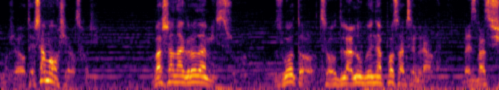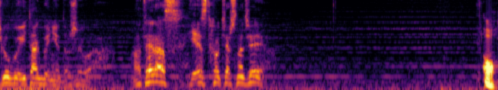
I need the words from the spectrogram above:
Może o tę samą się rozchodzi. Wasza nagroda, mistrzu. Złoto, co dla Luby na posag zebrałem. Bez was ślubu i tak by nie dożyła. A teraz jest chociaż nadzieja. O,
